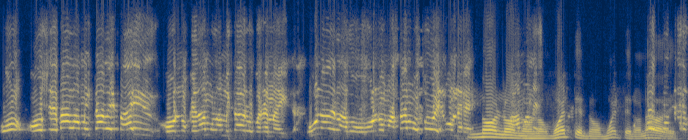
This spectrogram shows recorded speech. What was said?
o, se va la mitad del país o nos quedamos la mitad de los PRMistas. Una de las dos, o nos matamos todo el lunes. No, no, no, no, muerte no, muerte no, nada de eso.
